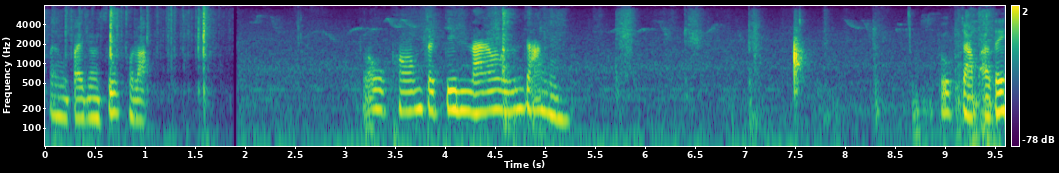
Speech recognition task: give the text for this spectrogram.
เบิ่งไปจนซุปพอละเราพร้อมจะกินแล้วหรือยัง ลูกจับเอาดิ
